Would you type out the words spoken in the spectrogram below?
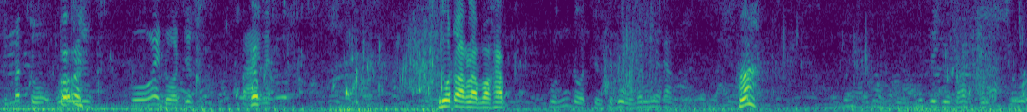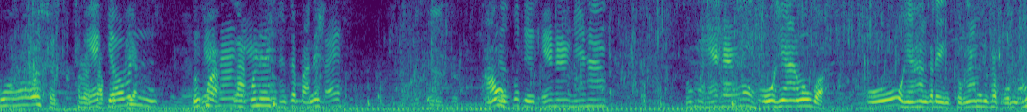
สิมันตุโอ้ยโดดจะตายเลยโดดออกแล้วบ่ครับ คุณโดดถึงสะดุ้งเพิ่นไหมครับฮะโอ้ยเสร็จโทรแหศัพท์เขียวมันลุงพ่อลากมาเนี่ยเห็นจะบาดนี่ไหนเอาถือก็ถือแหหางแหหางผมมาแหหางลงโอ้เฮียหางลงบ่โอ้เฮียหางกระเด้งตัวงามอยู่ครับผมเอา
